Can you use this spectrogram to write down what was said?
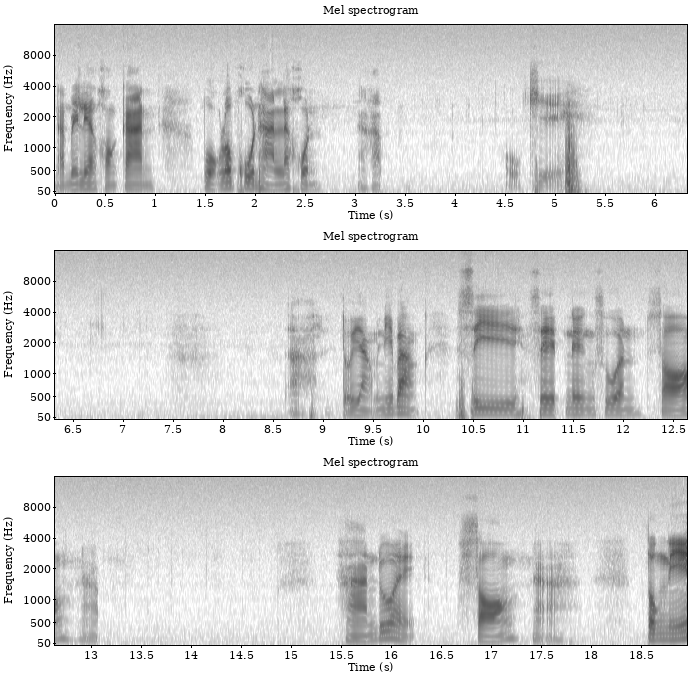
นะในเรื่องของการบวกลบคูณหารละคนนะครับ โอเคอตัวอย่างนี้บ้าง 4 เศษ 1 ส่วน2นะครับ หารด้วย2นะตรงนี้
